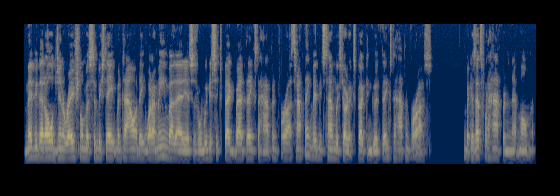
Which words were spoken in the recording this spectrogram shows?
maybe that old generational Mississippi State mentality. What I mean by that is, is where we just expect bad things to happen for us. And I think maybe it's time we start expecting good things to happen for us because that's what happened in that moment.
